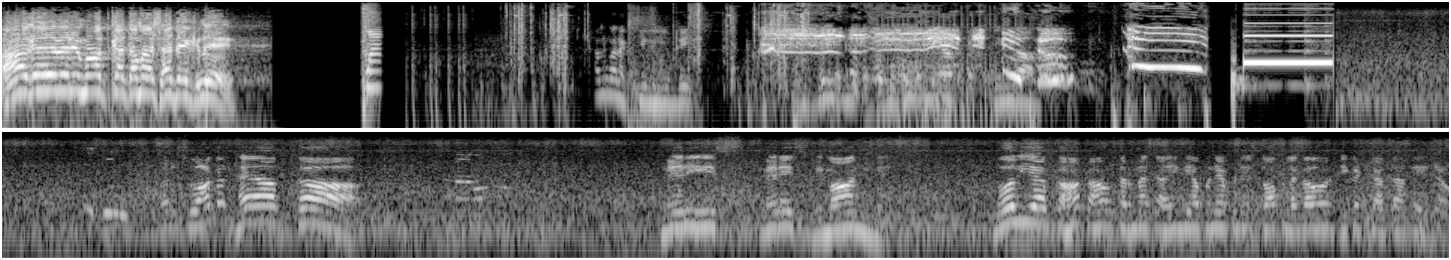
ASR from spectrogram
आ गए मेरी मौत का तमाशा देखने। I'm gonna kill you, bitch. और स्वागत है आपका। मेरी इस मेरे इस विमान में। बोलिए आप कहाँ कहाँ उतरना चाहेंगे? अपने अपने स्टॉप लगाओ और टिकट काटाते जाओ।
